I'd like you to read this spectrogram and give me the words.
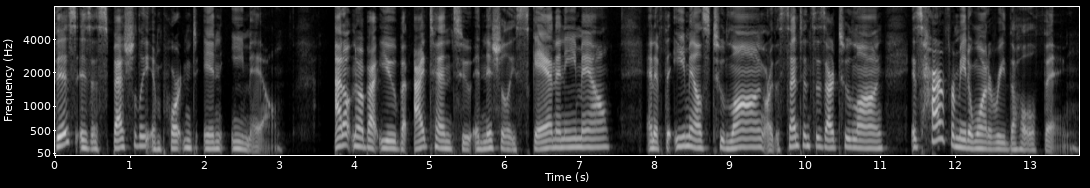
This is especially important in email. I don't know about you, but I tend to initially scan an email. And if the email's too long or the sentences are too long, it's hard for me to want to read the whole thing.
